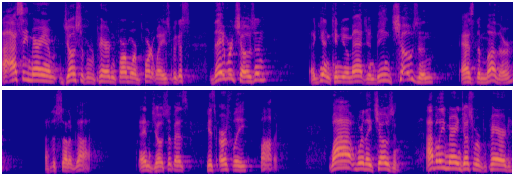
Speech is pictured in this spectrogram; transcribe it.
I, I see Mary and Joseph were prepared in far more important ways because they were chosen. Again, can you imagine being chosen as the mother of the Son of God, and Joseph as his earthly father. Why were they chosen? I believe Mary and Joseph were prepared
